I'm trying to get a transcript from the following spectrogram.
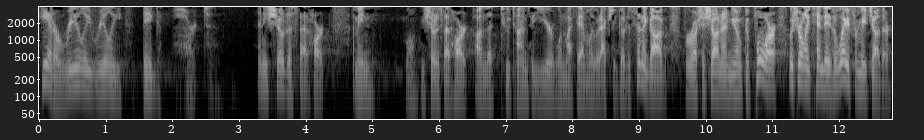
he had a really, really big heart. And he showed us that heart. I mean, well, he showed us that heart on the two times a year when my family would actually go to synagogue for Rosh Hashanah and Yom Kippur, which were only 10 days away from each other.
